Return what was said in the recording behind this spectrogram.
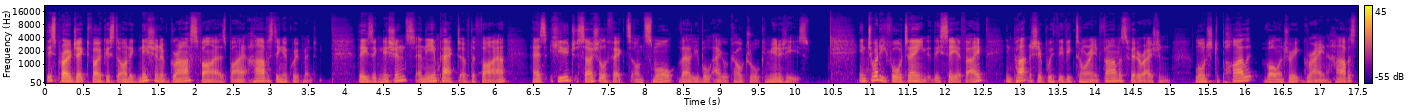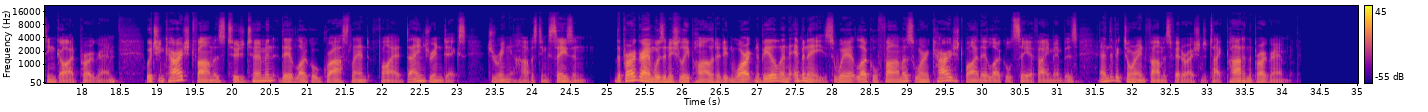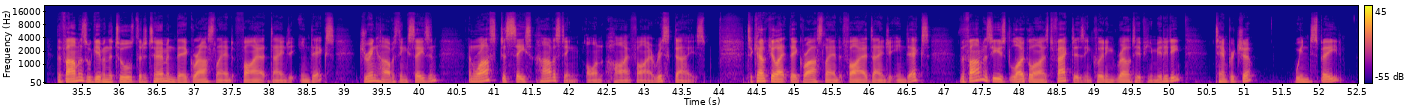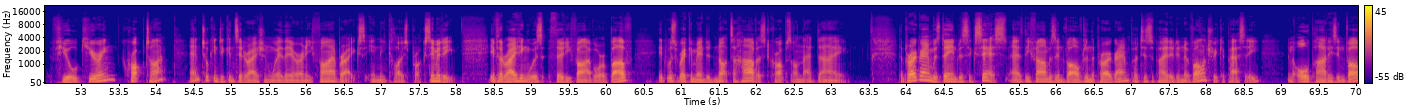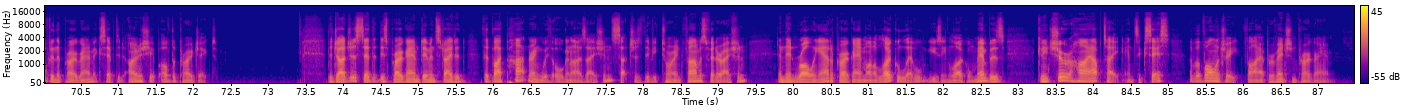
This project focused on ignition of grass fires by harvesting equipment. These ignitions and the impact of the fire has huge social effects on small, valuable agricultural communities. In 2014, the CFA, in partnership with the Victorian Farmers Federation, launched a pilot voluntary grain harvesting guide program which encouraged farmers to determine their local grassland fire danger index during harvesting season. The program was initially piloted in Warracknabeal and Ebenezer, where local farmers were encouraged by their local CFA members and the Victorian Farmers Federation to take part in the program. The farmers were given the tools to determine their grassland fire danger index during harvesting season and were asked to cease harvesting on high fire risk days. To calculate their grassland fire danger index, the farmers used localised factors including relative humidity, temperature, wind speed, fuel curing, crop type, and took into consideration where there are any fire breaks in the close proximity. If the rating was 35 or above, it was recommended not to harvest crops on that day. The program was deemed a success as the farmers involved in the program participated in a voluntary capacity and all parties involved in the program accepted ownership of the project. The judges said that this program demonstrated that by partnering with organisations such as the Victorian Farmers Federation and then rolling out a program on a local level using local members can ensure a high uptake and success of a voluntary fire prevention program.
